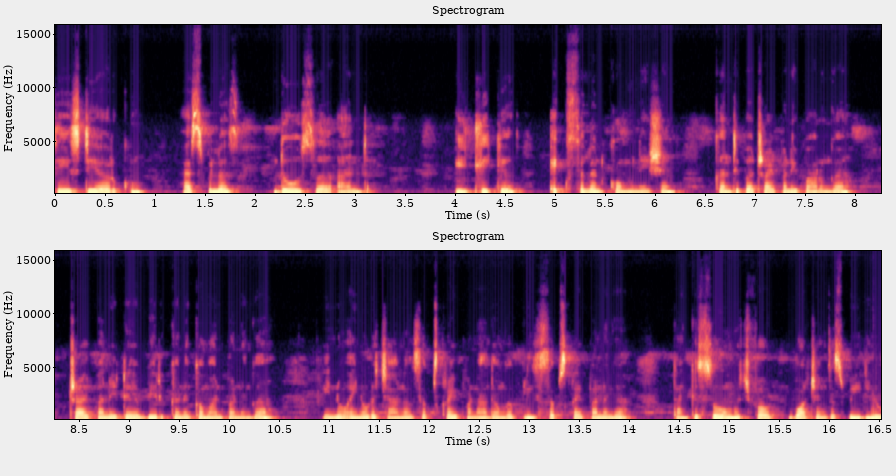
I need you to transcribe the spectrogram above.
டேஸ்டியாக இருக்கும். As well as dosa and இட்லிக்கு எக்ஸலண்ட் காம்பினேஷன் கண்டிப்பாக ட்ரை பண்ணி பாருங்கள் ட்ரை பண்ணிவிட்டு எப்படி இருக்குன்னு கமெண்ட் பண்ணுங்கள் இன்னும் என்னோடய சேனல் சப்ஸ்கிரைப் பண்ணாதவங்க ப்ளீஸ் சப்ஸ்கிரைப் பண்ணுங்கள் thank you so much for வாட்சிங் திஸ் வீடியோ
